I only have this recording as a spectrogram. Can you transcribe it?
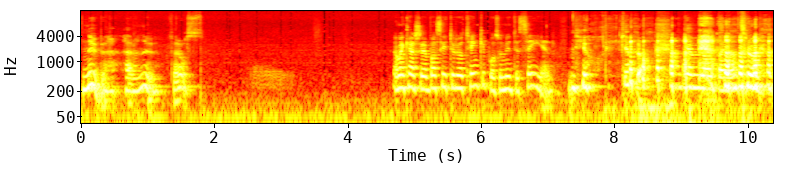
Nu, här och nu, för oss. ja, men kanske vad sitter du och tänker på som du inte säger? Ja, vilken bra, vilken bra time-out-fråga.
